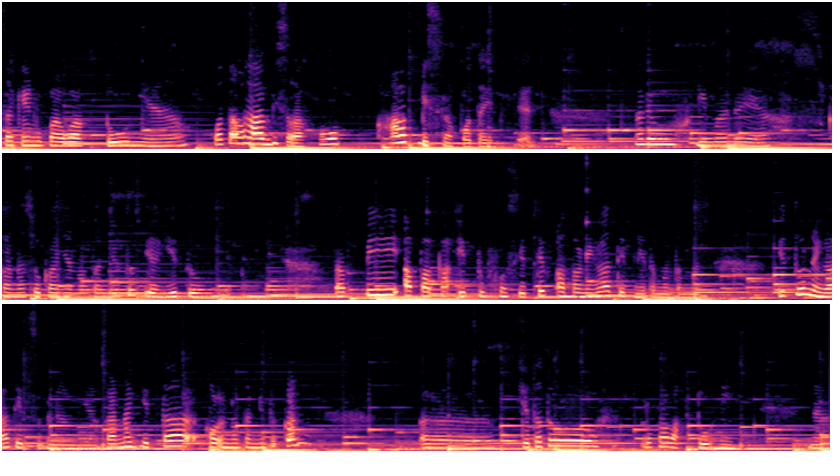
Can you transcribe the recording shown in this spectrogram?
Saking lupa waktunya kota habis lah kok habis lah kota itu dan aduh gimana ya karena sukanya nonton YouTube ya gitu. Tapi apakah itu positif atau negatif nih teman-teman? Itu negatif sebenarnya karena kita kalau nonton YouTube kan uh, kita tuh lupa waktu nih. Nah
